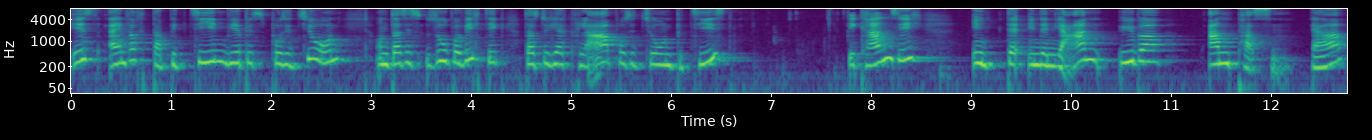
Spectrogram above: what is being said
ist einfach, da beziehen wir bis Position und das ist super wichtig, dass du hier klar Position beziehst. Die kann sich in, de, in den Jahren über anpassen. Ja,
